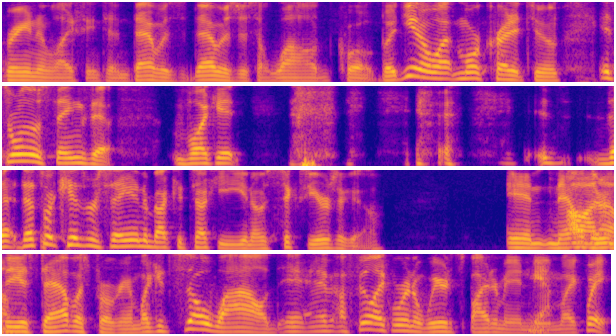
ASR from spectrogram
bringing in Lexington. That was that was just a wild quote. But you know what? More credit to him. It's one of those things that like it. It's that that's what kids were saying about Kentucky, you know, six years ago. And now Oh, they're the established program. Like it's so wild. I feel like we're in a weird Spider-Man Yeah. meme. Like, wait,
